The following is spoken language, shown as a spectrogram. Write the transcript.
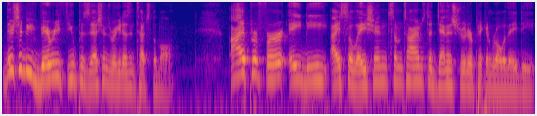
there should be very few possessions where he doesn't touch the ball. I prefer AD isolation sometimes to Dennis Schroeder pick and roll with AD.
